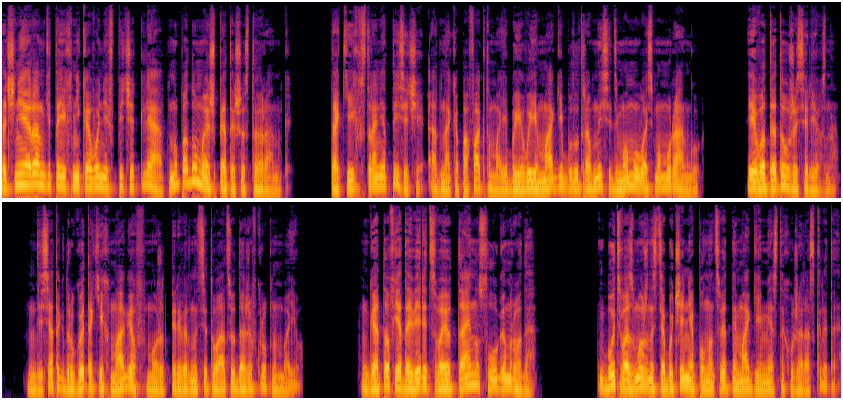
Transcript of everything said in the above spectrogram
Точнее, ранги-то их никого не впечатлят, ну подумаешь, пятый-шестой ранг. Таких в стране тысячи, однако по факту мои боевые маги будут равны седьмому-восьмому рангу. И вот это уже серьезно. Десяток другой таких магов может перевернуть ситуацию даже в крупном бою. Готов я доверить свою тайну слугам рода. Будь возможность обучения полноцветной магии местных уже раскрыта,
